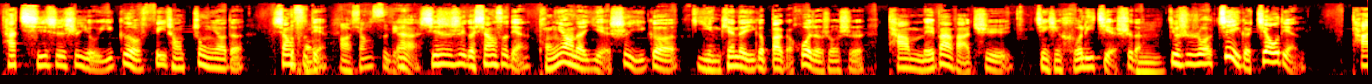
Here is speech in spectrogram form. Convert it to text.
它其实是有一个非常重要的相似点。啊，相似点。啊、其实是一个相似点，同样的也是一个影片的一个 bug，或者说是它没办法去进行合理解释的。嗯就是说，这个焦点它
